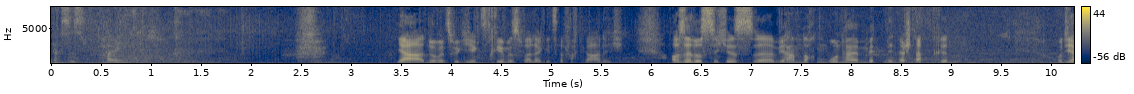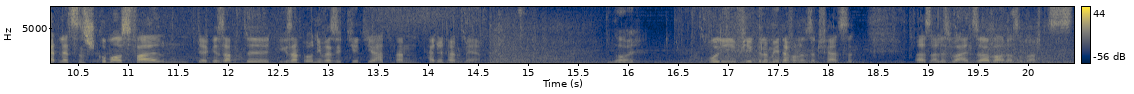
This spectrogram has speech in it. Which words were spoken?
Das ist peinlich. Ja, nur wenn es wirklich extrem ist, weil da geht's einfach gar nicht. Außer lustig ist, äh, wir haben noch ein Wohnheim mitten in der Stadt drin. Und die hatten letztens Stromausfall und der gesamte, die gesamte Universität hier hatte dann kein Internet mehr. Lol. Obwohl die vier Kilometer von uns entfernt sind. Weil das alles über einen Server oder so läuft. Das ist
